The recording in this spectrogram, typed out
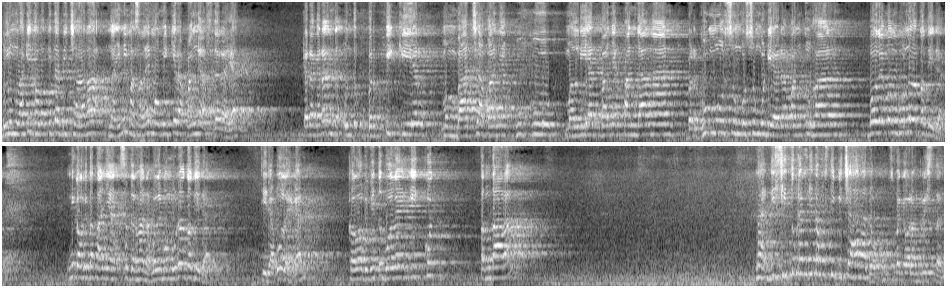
Belum lagi kalau kita bicara, nah ini masalahnya mau mikir apa enggak saudara ya? Kadang-kadang untuk berpikir, membaca banyak buku, melihat banyak pandangan, bergumul sungguh-sungguh di hadapan Tuhan, boleh membunuh atau tidak? Ini kalau kita tanya sederhana, boleh membunuh atau tidak? Tidak boleh kan? Kalau begitu boleh ikut tentara? Nah, di situ kan kita mesti bicara dong sebagai orang Kristen.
